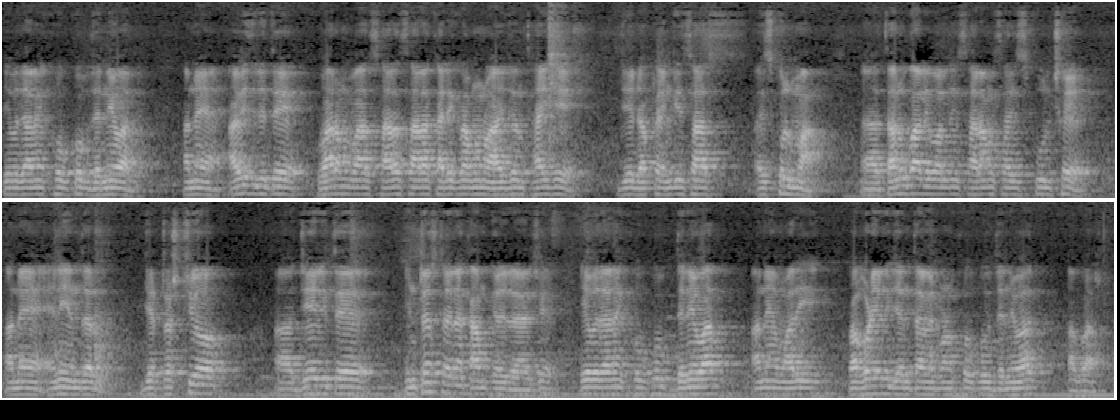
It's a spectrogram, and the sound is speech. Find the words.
તે બધાને ખૂબ ખૂબ ધન્યવાદ. અને આવી જ રીતે વારંવાર સારા સારા કાર્યક્રમોનું આયોજન થાય છે જે ડૉક્ટર એન્ગીસા હાઈસ્કૂલમાં અ, તાલુકા લેવલની સારામાં સારી સ્કૂલ છે. અને એની અંદર જે ટ્રસ્ટીઓ જે રીતે ઇન્ટરેસ્ટ લઈને કામ કરી રહ્યા છે, એ બધાને ખૂબ ખૂબ ધન્યવાદ અને મારી વાઘોડિયાની જનતાને પણ ખૂબ ખૂબ ધન્યવાદ. આભાર.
